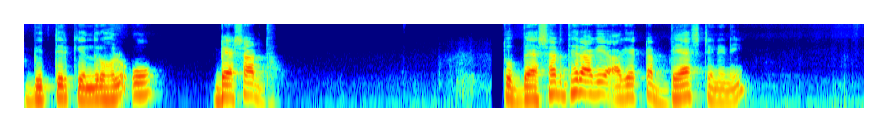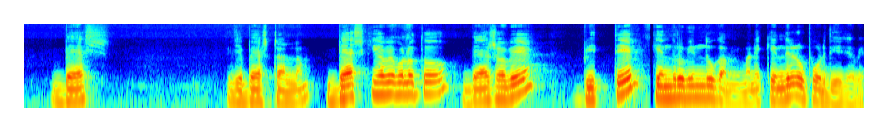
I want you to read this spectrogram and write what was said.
বৃত্তের কেন্দ্র হলো ও, ব্যাসার্ধ। তো ব্যাসার্ধের আগে আগে একটা ব্যাস টেনে নিই। ব্যাস যে ব্যাস টানলাম ব্যাস কি হবে বলো তো ব্যাস হবে বৃত্তের কেন্দ্রবিন্দুগামী মানে কেন্দ্রের উপর দিয়ে যাবে।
